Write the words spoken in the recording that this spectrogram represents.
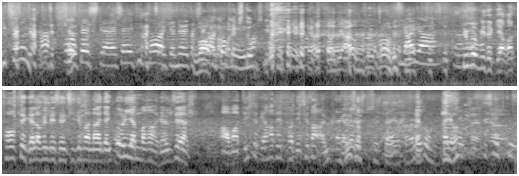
Gibt's ja nicht. Oh, das gelesen hätte ich morgen nicht. Ich die Augen so groß. Ja, ja. Du, wo wieder Gerhard gefragt hat, gell, er will das nicht sieht man nein, denkt, oh ja, machen, gell, zuerst. Aber das ist der Gerhard, hat das ja da auch, gell? das ist das noch kommen. Ah ja? Das wird gut.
